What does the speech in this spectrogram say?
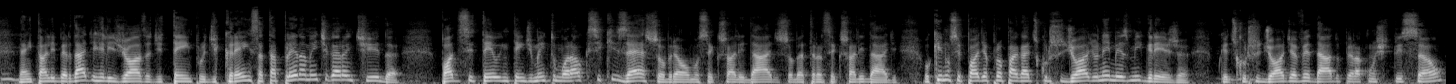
Uhum. Né? Então a liberdade religiosa de templo, de crença, está plenamente garantida. Pode-se ter o entendimento moral que se quiser sobre a homossexualidade, sobre a transexualidade. O que não se pode é propagar discurso de ódio, nem mesmo igreja, porque discurso de ódio é vedado pela Constituição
